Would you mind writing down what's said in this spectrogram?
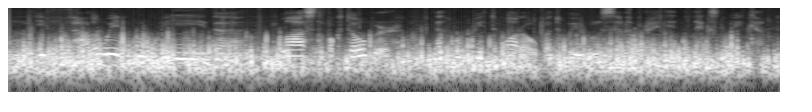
Uh, if Halloween would be the last of October. That would be tomorrow, but we will celebrate it next weekend.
